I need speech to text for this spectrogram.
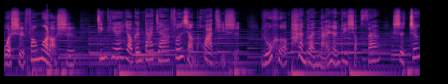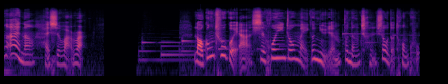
我是方墨老师。今天要跟大家分享的话题是如何判断男人对小三是真爱呢，还是玩玩？老公出轨啊，是婚姻中每个女人不能承受的痛苦。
